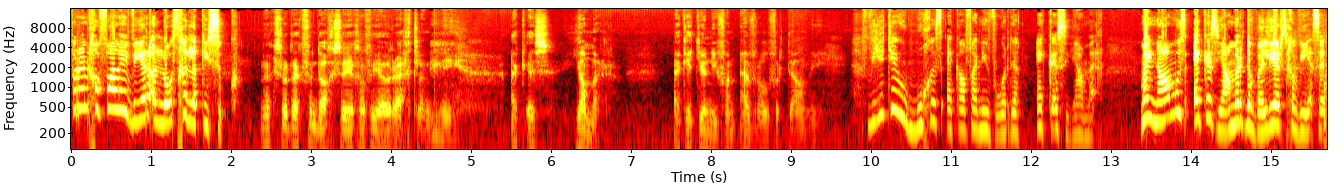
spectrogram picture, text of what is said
vir in geval hy weer 'n losgelukkie soek. Niks wat ek vandag sê gaan vir jou reg klink nie. Ek is jammer. Ek het jou nie van Avril vertel nie. Weet jy hoe moeg is ek al van die woorde ek is jammer. My naam moes ek is jammer de Villiers gewees het.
